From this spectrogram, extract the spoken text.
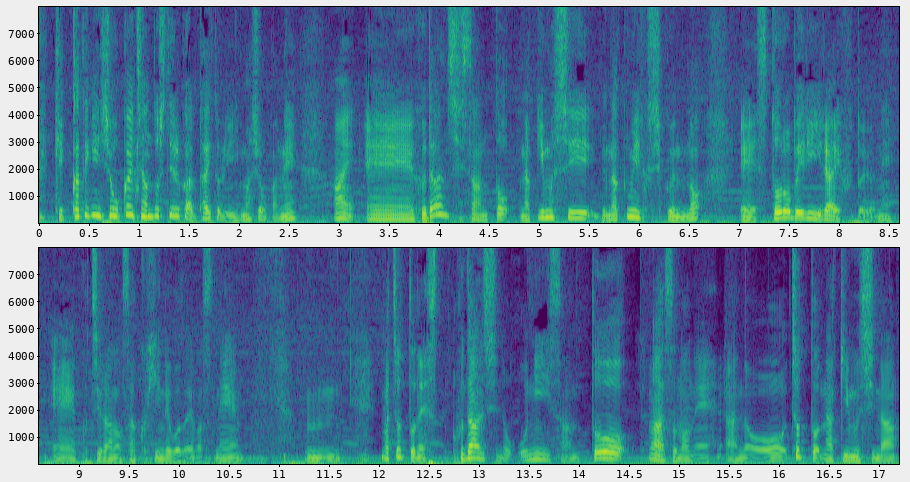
結果的に紹介ちゃんとしてるからタイトル言いましょうかね。はい、えー、普段師さんと泣き虫、泣き虫くんの、えー、ストロベリーライフというね、えー、こちらの作品でございますね。うん。まあ、ちょっとね、普段師のお兄さんと、まあ、そのね、あのー、ちょっと泣き虫な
